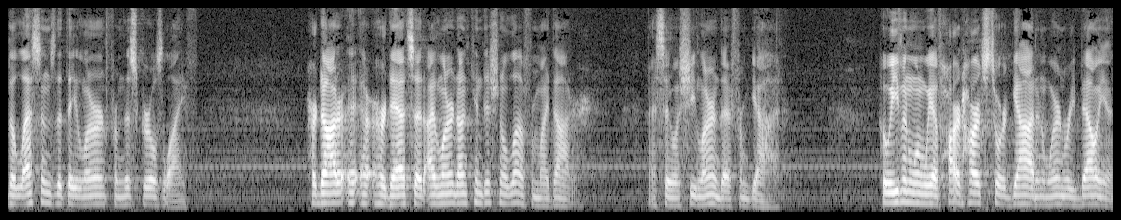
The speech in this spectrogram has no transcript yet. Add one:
the lessons that they learned from this girl's life, her, daughter, uh, uh, her dad said, I learned unconditional love from my daughter. I said, Well, she learned that from God. Who, even when we have hard hearts toward God and we're in rebellion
